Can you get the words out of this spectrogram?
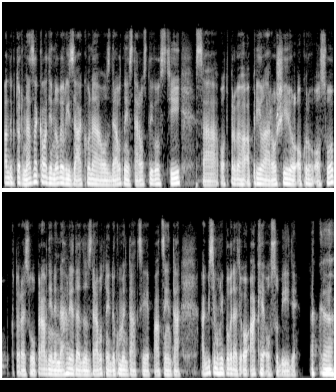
Pán doktor, na základe novely zákona o zdravotnej starostlivosti sa od 1. apríla rozšíril okruh osôb, ktoré sú oprávnené nahliadať do zdravotnej dokumentácie pacienta. Ak by ste mohli povedať, o aké osoby ide? Tak e,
